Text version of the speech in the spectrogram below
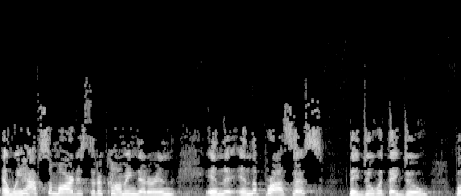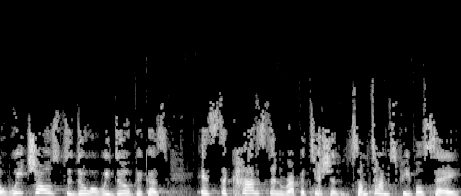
And we have some artists that are coming that are in, in, the, in the process. They do what they do. But we chose to do what we do because it's the constant repetition. Sometimes people say,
